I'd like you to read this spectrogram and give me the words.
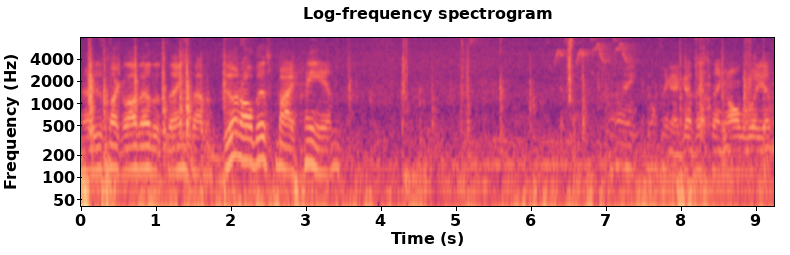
Now, just like a lot of other things, I'm doing all this by hand. I don't think I got that thing all the way up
